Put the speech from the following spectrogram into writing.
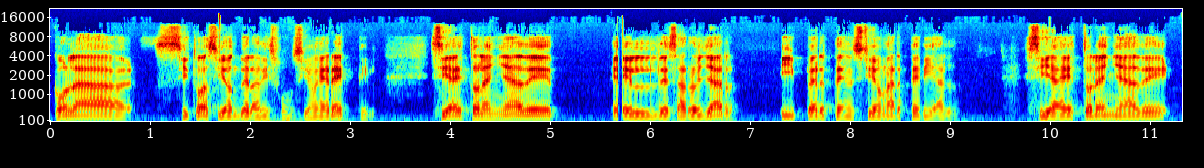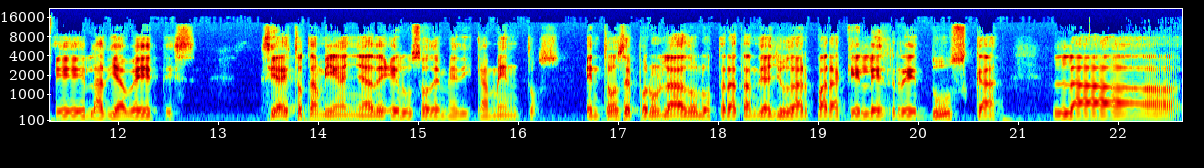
con la situación de la disfunción eréctil. Si a esto le añade el desarrollar hipertensión arterial, si a esto le añade eh, la diabetes, si a esto también añade el uso de medicamentos, entonces por un lado lo tratan de ayudar para que les reduzca la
